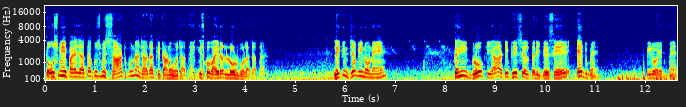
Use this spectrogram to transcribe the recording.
तो उसमें ये पाया जाता है कि उसमें साठ गुना ज़्यादा कीटाणु हो जाते हैं। इसको वायरल लोड बोला जाता है। लेकिन जब इन्होंने कहीं ग्रो किया आर्टिफिशियल तरीके से एग में पीरो एग में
